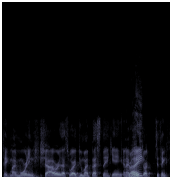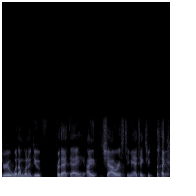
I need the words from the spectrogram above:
take my morning shower. That's where I do my best thinking, and I Right. really start to think through what I'm going to do for that day. I showers to me, I take two like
